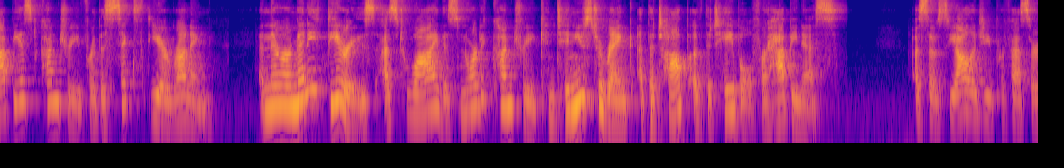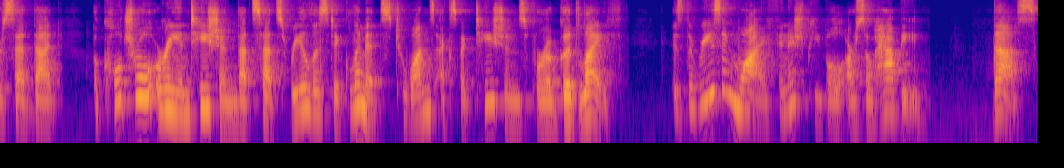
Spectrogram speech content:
happiest country for the sixth year running, and there are many theories as to why this Nordic country continues to rank at the top of the table for happiness. A sociology professor said that a cultural orientation that sets realistic limits to one's expectations for a good life is the reason why Finnish people are so happy. Thus,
